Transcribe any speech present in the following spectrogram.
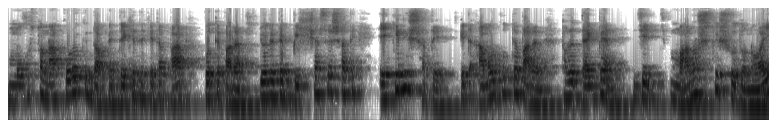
মুখস্থ না করেও কিন্তু আপনি দেখে দেখে এটা পাঠ করতে পারেন। যদি এটা বিশ্বাসের সাথে একিনির সাথে এটা আমল করতে পারেন, তাহলে দেখবেন যে মানুষকে শুধু নয়,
